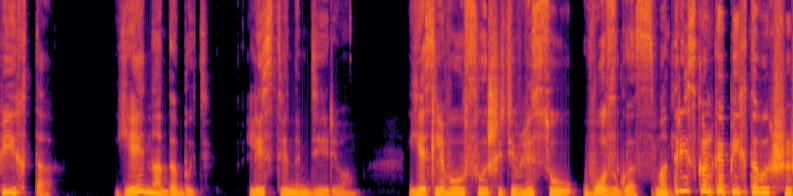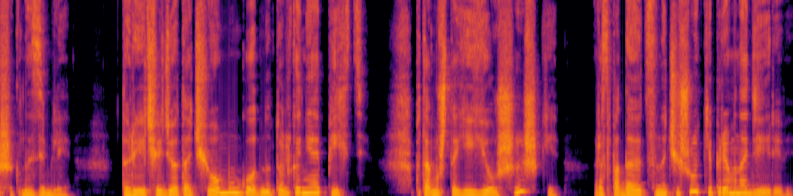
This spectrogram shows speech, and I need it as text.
Пихта. Ей надо быть лиственным деревом. Если вы услышите в лесу возглас «Смотри, сколько пихтовых шишек на земле», то речь идет о чем угодно, только не о пихте, потому что ее шишки распадаются на чешуйки прямо на дереве.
